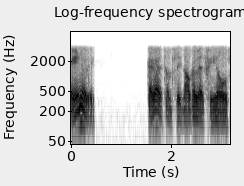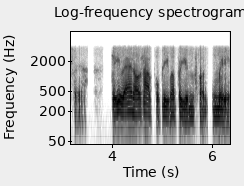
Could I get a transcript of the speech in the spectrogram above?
Aner det ikke. Der kan jeg sådan set nok have været flere årsager. Det kan være, at han også har problemer på hjemmefronten med...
